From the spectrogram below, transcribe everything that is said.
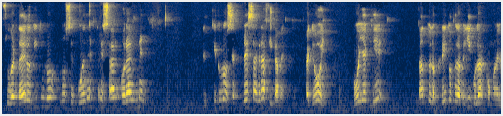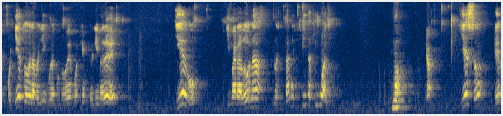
su verdadero título no se puede expresar oralmente. El título se expresa gráficamente. ¿a qué voy? voy a que tanto en los créditos de la película como en el folleto de la película que uno ve, por ejemplo, en IMDb, Diego y Maradona no están escritas igual. No. ¿Ya? Y eso es,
